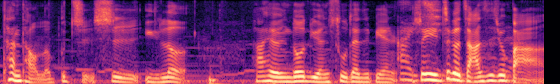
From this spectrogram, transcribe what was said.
探讨了不只是娱乐，他还有很多元素在这边，所以这个杂志就把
